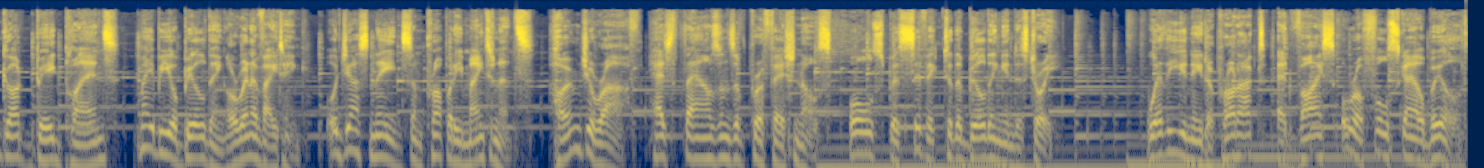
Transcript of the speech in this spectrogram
got big plans? Maybe you're building or renovating, or just need some property maintenance? Home Giraffe has thousands of professionals, all specific to the building industry. Whether you need a product, advice, or a full scale build,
